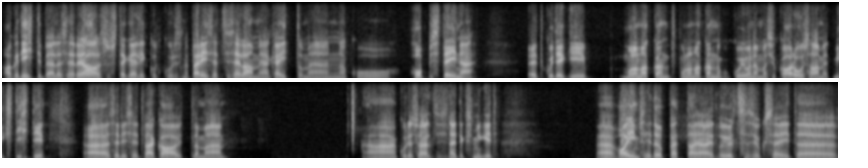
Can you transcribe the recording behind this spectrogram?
aga tihtipeale see reaalsus tegelikult, kuidas me päriselt siis elame ja käitume, on nagu hoopis teine. et kuidagi mul on hakanud, mul on hakanud nagu kujunema niisugune arusaam, et miks tihti äh, selliseid väga, ütleme äh,, kuidas öelda siis näiteks mingeid äh, vaimseid õpetajaid või üldse siukseid, äh,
